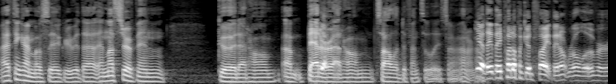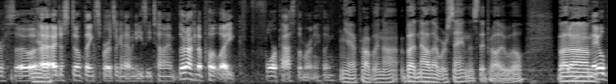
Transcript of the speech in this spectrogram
I think I mostly agree with that. And Leicester have been good at home, um, better Yeah. at home, solid defensively. So I don't know. Yeah, they, they put up a good fight. They don't roll over, so Yeah. I, I just don't think Spurs are going to have an easy time. They're not going to put like four past them or anything. yeah, probably not. But now that we're saying this, they probably will. But um, Nailed.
